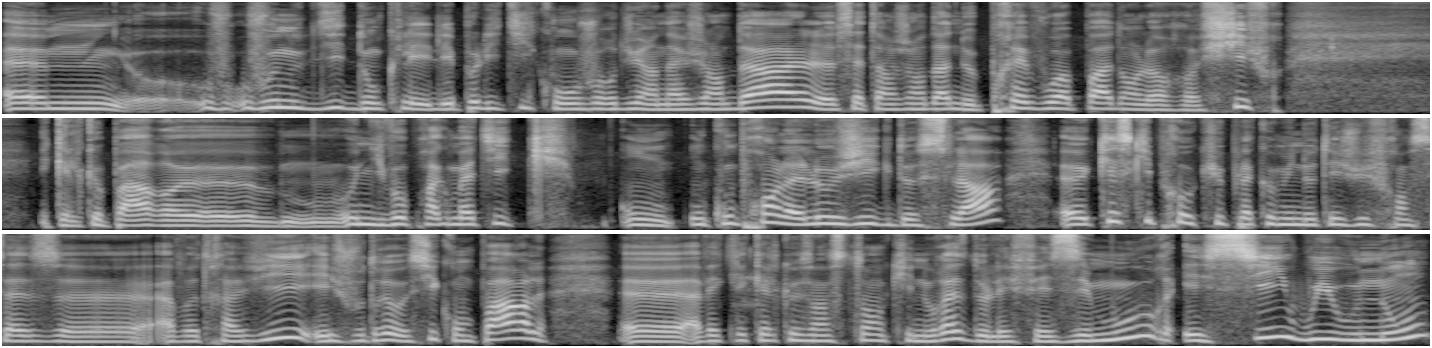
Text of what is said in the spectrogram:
vous, nous dites donc les, les politiques ont aujourd'hui un agenda. Cet agenda ne prévoit pas dans leurs chiffres et quelque part au niveau pragmatique on, comprend la logique de cela. Euh, qu'est-ce qui préoccupe la communauté juive française, euh, à votre avis? Et je voudrais aussi qu'on parle, euh, avec les quelques instants qui nous restent, de l'effet Zemmour, et si, oui ou non,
